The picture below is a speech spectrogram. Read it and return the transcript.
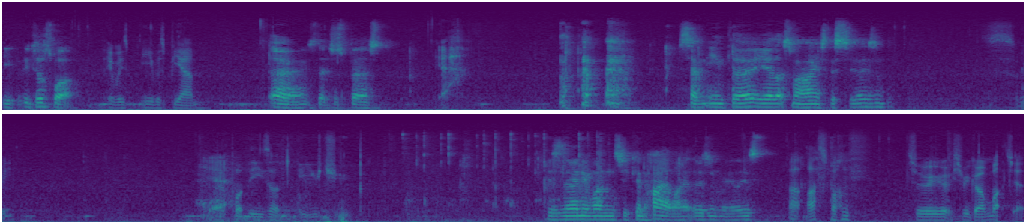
He, he does what? It was he was PM. Oh, is that just burst? Yeah. 1730, yeah, that's my highest this season. Sweet. Yeah, put these on YouTube. Is there any ones you can highlight? There isn't really. Is That last one. Should we should we go and watch it?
